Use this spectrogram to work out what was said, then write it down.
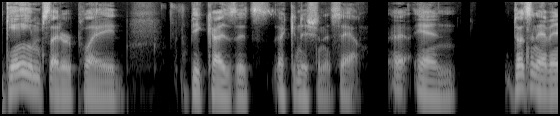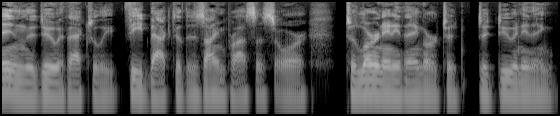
games that are played because it's a condition of sale. Uh, and doesn't have anything to do with actually feedback to the design process or to learn anything or to, to do anything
